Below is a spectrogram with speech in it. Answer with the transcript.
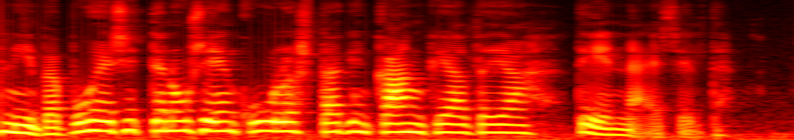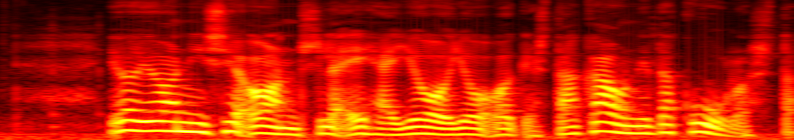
niinpä puhe sitten usein kuulostaakin kankealta ja teennäiseltä. Joo joo, niin se on, sillä eihän joo joo oikeastaan kauniilta kuulosta.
